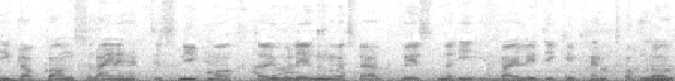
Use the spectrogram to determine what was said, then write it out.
ich glaube, ganz alleine hätte ich es nie gemacht. Eine Überlegung wäre es wert gewesen, weil ich die gekannt habe. Mhm.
